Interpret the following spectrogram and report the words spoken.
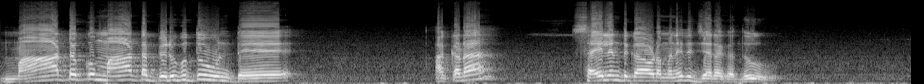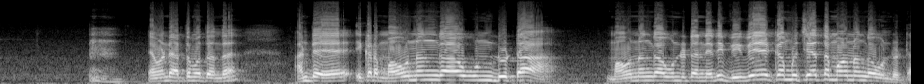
మాటకు మాట పెరుగుతూ ఉంటే అక్కడ సైలెంట్ కావడం అనేది జరగదు. ఏమంటే అర్థమవుతుందా? అంటే ఇక్కడ మౌనంగా ఉండుట మౌనంగా ఉండుట అనేది వివేకము చేత మౌనంగా ఉండుట.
